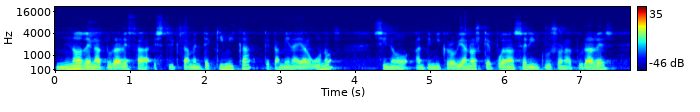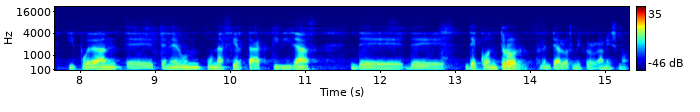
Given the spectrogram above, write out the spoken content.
no de naturaleza estrictamente química, que también hay algunos, sino antimicrobianos que puedan ser incluso naturales y puedan eh, tener una cierta actividad de, control frente a los microorganismos.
